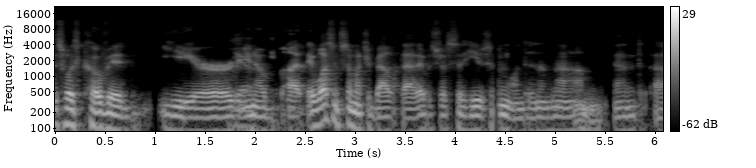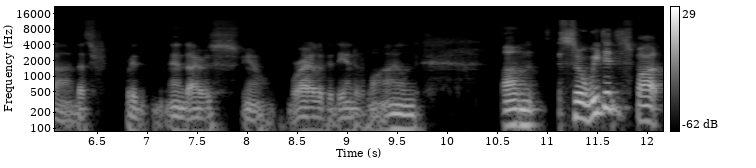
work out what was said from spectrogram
this was COVID year, yeah. you know, but it wasn't so much about that. It was just that he was in London, and um, and uh, that's where, and I was, you know, where I live at the end of Long Island. Um, so we did spot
